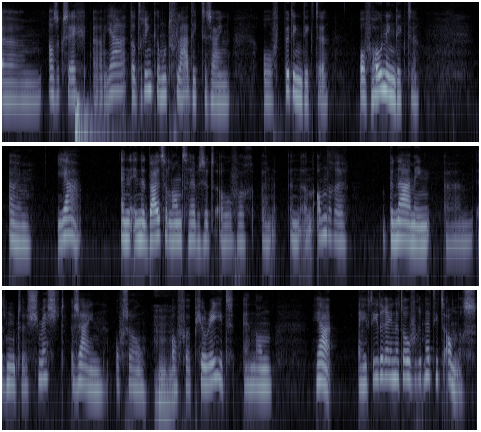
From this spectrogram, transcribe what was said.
Um, als ik zeg, uh, ja, dat drinken moet vlaadikte zijn, of puddingdikte, of honingdikte. Um, ja, en in het buitenland hebben ze het over een, een, een andere benaming. Um, het moet smashed zijn, of zo, mm-hmm. of uh, pureed. En dan, ja, heeft iedereen het over net iets anders.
